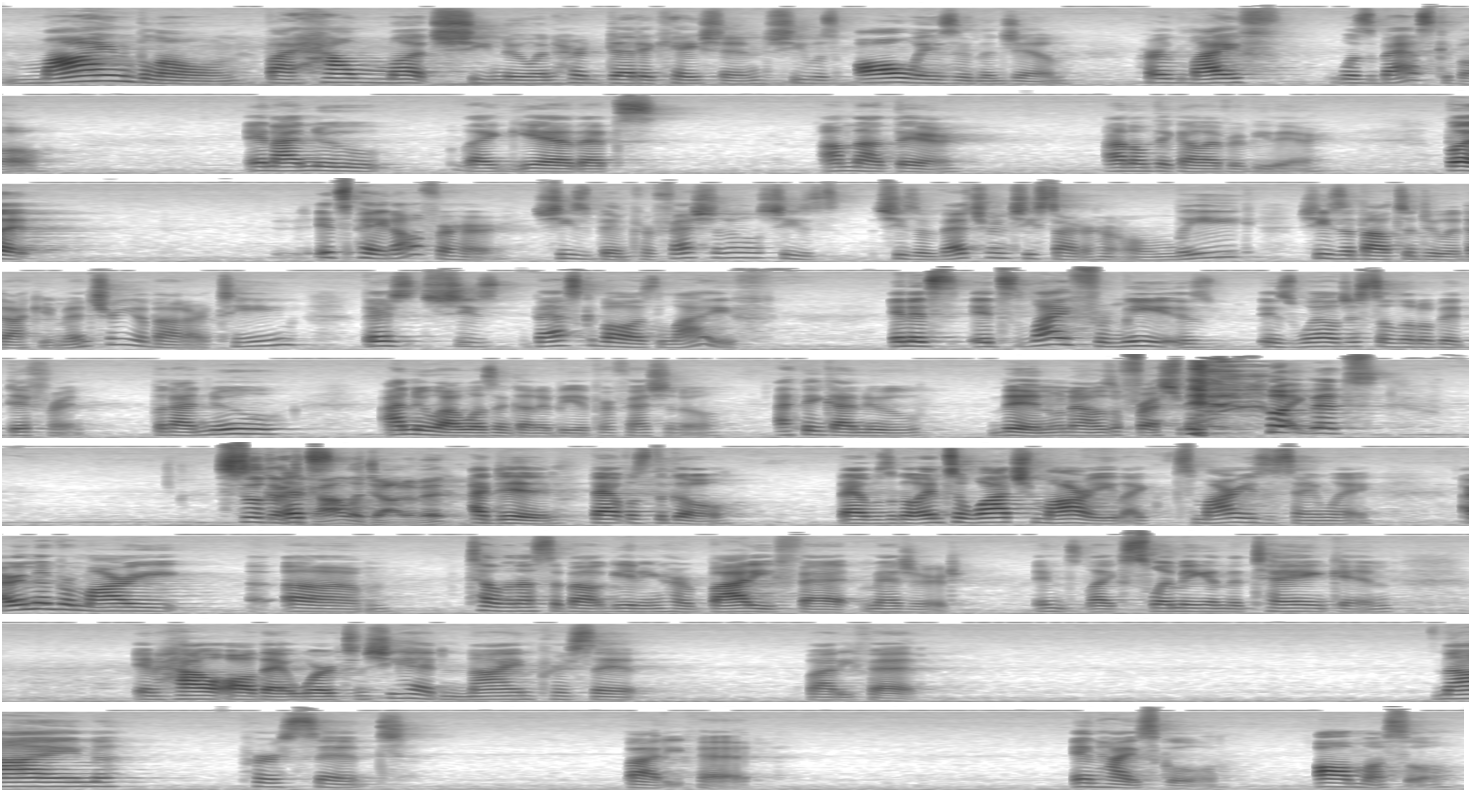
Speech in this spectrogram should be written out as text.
mind blown by how much she knew and her dedication. She was always in the gym. Her life was basketball. And I knew, like, yeah, that's, I'm not there. I don't think I'll ever be there. But it's paid off for her. She's been professional. She's she's a veteran. She started her own league. She's about to do a documentary about our team. There's she's basketball is life. And it's it's life for me is is well just a little bit different. But I knew, I knew I wasn't going to be a professional. I think I knew then when I was a freshman. like that's. Still got to college out of it. I did. That was the goal. That was the goal. And to watch Mauri, like Mauri is the same way. I remember Mauri um, telling us about getting her body fat measured and like swimming in the tank and and how all that worked. And she had nine percent body fat. 9% body fat in high school, all muscle.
